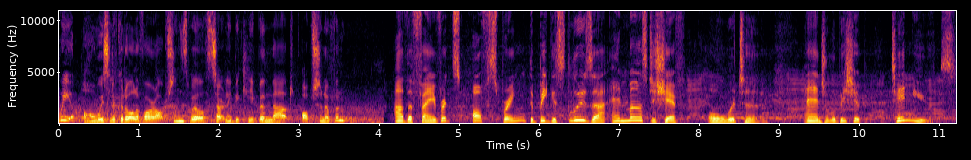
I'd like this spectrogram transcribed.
We always look at all of our options. We'll certainly be keeping that option open. Other favourites, Offspring, The Biggest Loser and MasterChef all return. Angela Bishop, 10 News.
